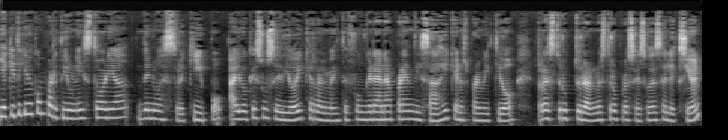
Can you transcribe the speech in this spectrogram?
Y aquí te quiero compartir una historia de nuestro equipo, algo que sucedió y que realmente fue un gran aprendizaje y que nos permitió reestructurar nuestro proceso de selección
